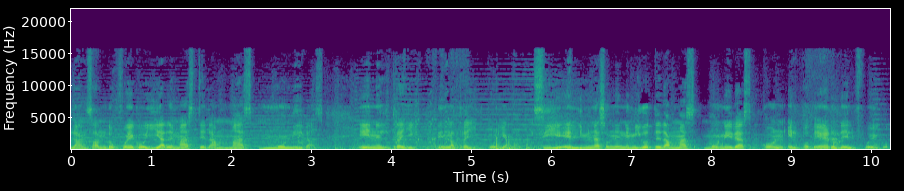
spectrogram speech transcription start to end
lanzando fuego y además te da más monedas en, el en la trayectoria. Si eliminas a un enemigo te da más monedas con el poder del fuego.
